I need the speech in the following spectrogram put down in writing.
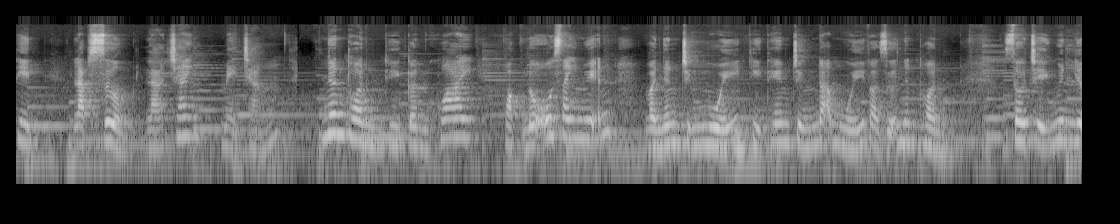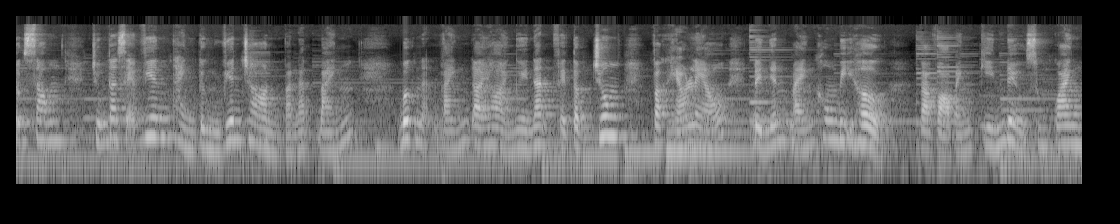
thịt, lạp xưởng, lá chanh, mẻ trắng. Nhân thuần thì cần khoai hoặc đỗ xay nhuyễn và nhân trứng muối thì thêm trứng đã muối vào giữa nhân thuần. Sơ chế nguyên liệu xong, chúng ta sẽ viên thành từng viên tròn và nặn bánh. Bước nặn bánh đòi hỏi người nặn phải tập trung và khéo léo để nhân bánh không bị hở và vỏ bánh kín đều xung quanh.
